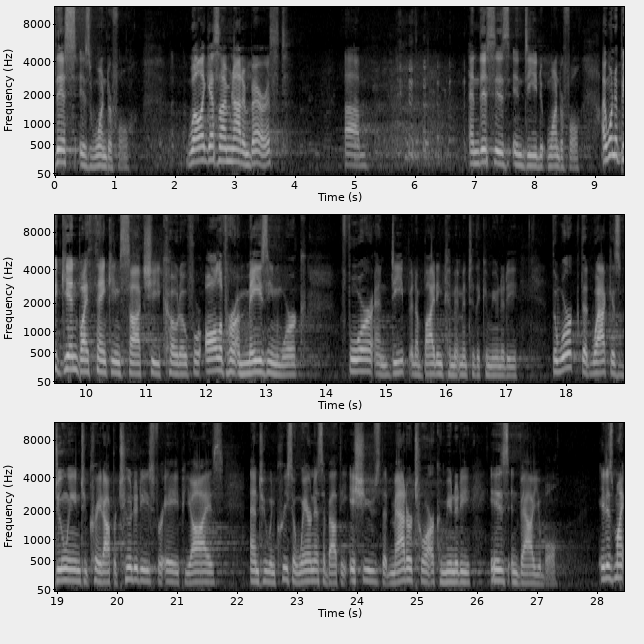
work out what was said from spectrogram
This is wonderful. Well, I guess I'm not embarrassed. Um, and this is indeed wonderful. I want to begin by thanking Sachi Koto for all of her amazing work for and deep and abiding commitment to the community. The work that WAC is doing to create opportunities for AAPIs and to increase awareness about the issues that matter to our community is invaluable. It is my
